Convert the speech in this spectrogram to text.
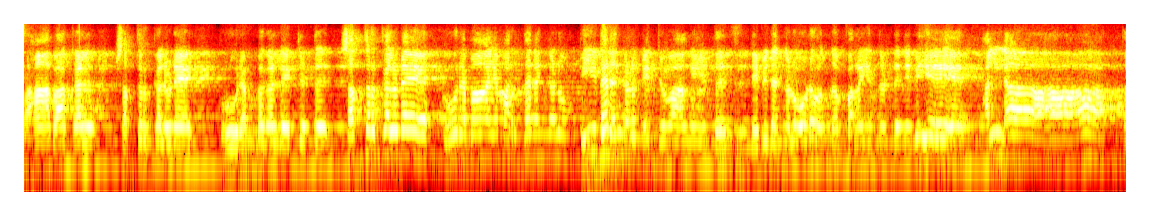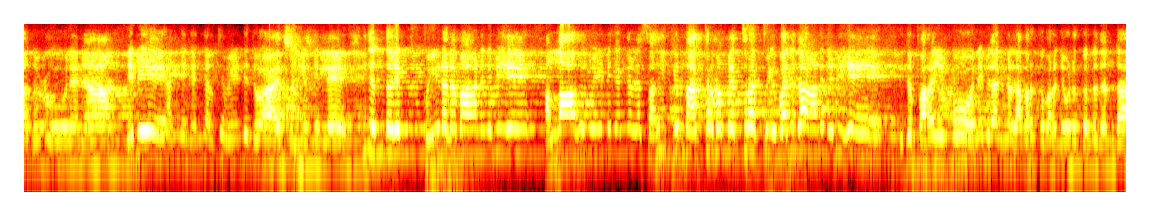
സഹാബാക്കൾ ശത്രുക്കളുടെ ക്രൂരമ്പകൾ ഏറ്റിട്ട് ശത്രുക്കളുടെ ക്രൂരമായ മർദ്ദനങ്ങളും പീഡനങ്ങളും ഏറ്റുവാങ്ങിയിട്ട് നബി തങ്ങളോട് ഒന്ന് പറയുന്നുണ്ട് നബിയെ അല്ലാ. നബിയെ അങ്ങ് ഞങ്ങൾക്ക് വേണ്ടി ചെയ്യുന്നില്ലേ? ഇതെന്തൊരു പീഡനമാണ് നബിയെ. അള്ളാഹു വേണ്ടി ഞങ്ങൾ സഹിക്കുന്ന അക്രമം എത്ര വലുതാണ് നബിയെ? ഇത് പറയുമ്പോ നബി തങ്ങൾ അവർക്ക് പറഞ്ഞു കൊടുക്കുന്നത് എന്താ?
